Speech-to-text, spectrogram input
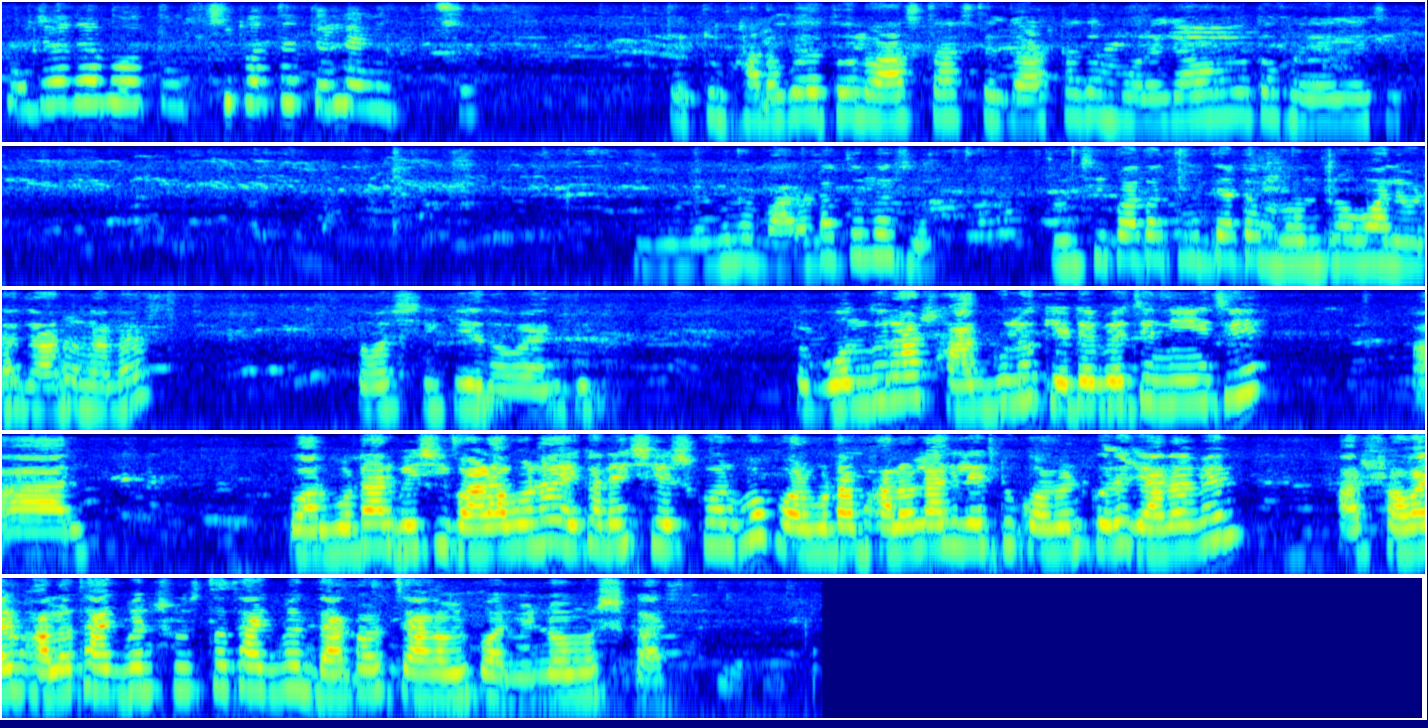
পুজো দেবো তুলসী পাতা তুলে নিচ্ছি। একটু ভালো করে তোলো, আস্তে আস্তে গাছটা তো মরে যাওয়ার মতো হয়ে গেছে। গুনে গুনে বারোটা তুলেছো? তুলসী পাতা তুলতে একটা মন্ত্র বলে, ওটা জানো না না তোমার শিখিয়ে দেবো একদিন। তো বন্ধুরা, শাকগুলো কেটে বেছে নিয়েছি, আর পর্বটা আর বেশি বাড়াবো না, এখানেই শেষ করব। পর্বটা ভালো লাগলে একটু কমেন্ট করে জানাবেন। আর সবাই ভালো থাকবেন, সুস্থ থাকবেন, দেখা হচ্ছে আগামী পর্বে। নমস্কার।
